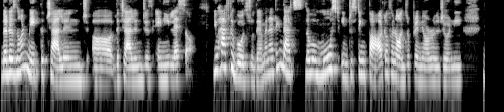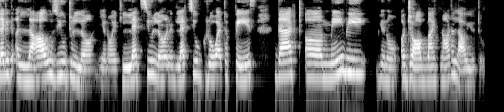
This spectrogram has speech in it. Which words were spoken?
that does not make the challenge uh, the challenges any lesser you have to go through them. And i think that's the most interesting part of an entrepreneurial journey that it allows you to learn you know it lets you learn it lets you grow at a pace that uh, maybe you know a job might not allow you to.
